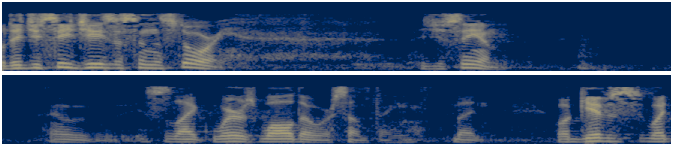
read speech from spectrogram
Well, did you see Jesus in the story? Did you see him? It's like where's Waldo or something. But what gives what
